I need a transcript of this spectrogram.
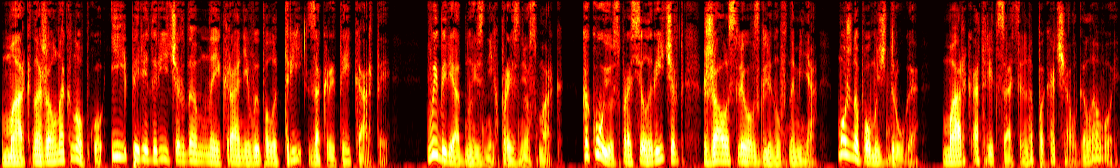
Марк нажал на кнопку, и перед Ричардом на экране выпало три закрытые карты. Выбери одну из них, произнес Марк. Какую? спросил Ричард, жалостливо взглянув на меня. Можно помощь друга? Марк отрицательно покачал головой.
